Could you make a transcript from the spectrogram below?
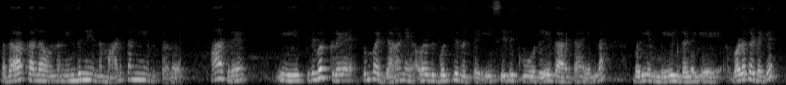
ಸದಾಕಾಲ ಅವನ ನಿಂದನೆಯನ್ನು ಮಾಡ್ತಾನೇ ಇರ್ತಾಳೆ. ಆದರೆ ಈ ತ್ರಿವಕ್ರೆ ತುಂಬ ಜಾಣೆ, ಅವಳಿಗೆ ಗೊತ್ತಿರುತ್ತೆ ಈ ಸಿಡುಕು, ರೇಗಾಟ ಎಲ್ಲ ಬರೀ ಮೇಲ್ಗಡೆಗೆ, ಒಳಗಡೆಗೆ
